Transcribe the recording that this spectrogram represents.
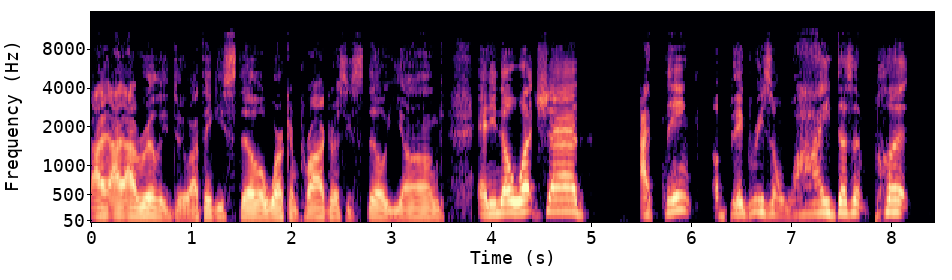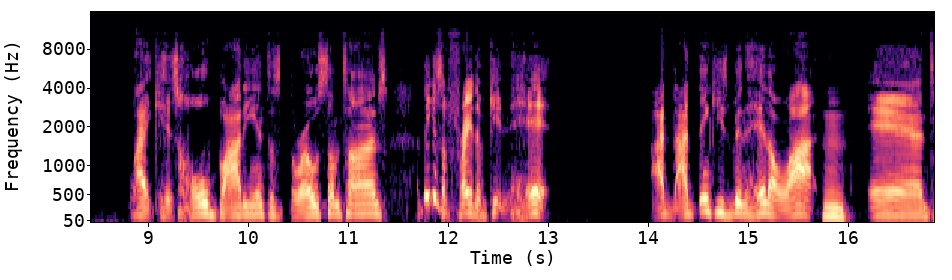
I I really do. I think he's still a work in progress. He's still young, and you know what, Chad? I think a big reason why he doesn't put like his whole body into throws sometimes. I think he's afraid of getting hit. I I think he's been hit a lot, hmm. and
